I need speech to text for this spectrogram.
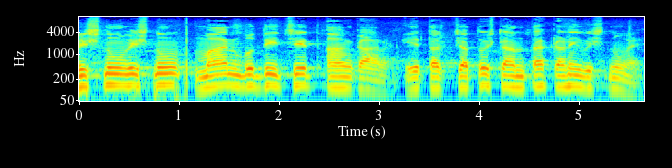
विष्णु विष्णु, मान, बुद्धि, चित, अहंकार। ये चतुष्ट अंतकरण ही विष्णु है।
